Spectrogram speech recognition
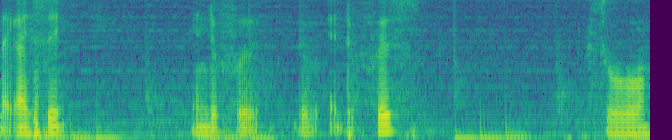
Like I said in the first the, the first. So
